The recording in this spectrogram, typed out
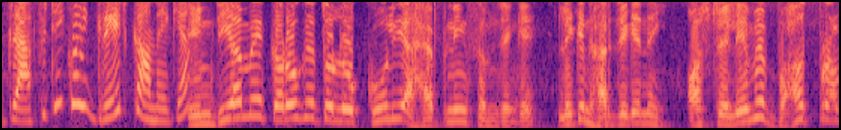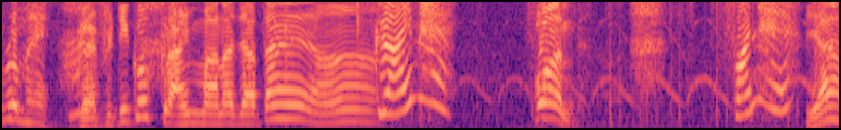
ग्राफिटी कोई ग्रेट काम है क्या? इंडिया में करोगे तो लोग कूल या हैपनिंग समझेंगे लेकिन हर जगह नहीं। ऑस्ट्रेलिया में बहुत प्रॉब्लम है? ग्राफिटी को क्राइम माना जाता है हाँ। क्राइम है? फन। फन है? या।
